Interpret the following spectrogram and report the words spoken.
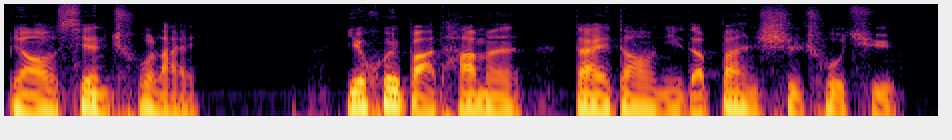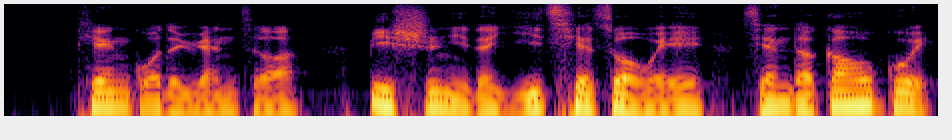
表现出来，也会把他们带到你的办事处去。天国的原则必使你的一切作为显得高贵，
